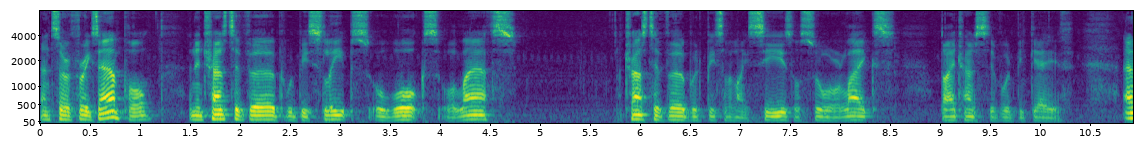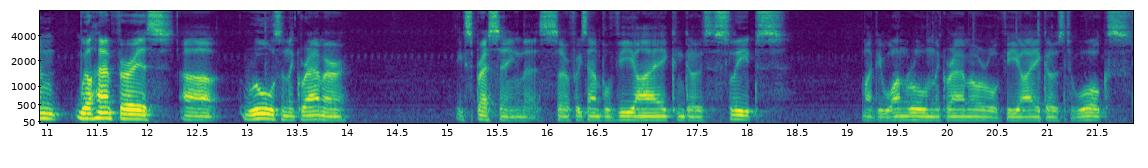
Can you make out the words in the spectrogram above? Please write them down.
And so, for example, an intransitive verb would be sleeps or walks or laughs. A transitive verb would be something like sees or saw or likes. Ditransitive would be gave. And we'll have various uh, rules in the grammar expressing this. So, for example, VI can go to sleeps, might be one rule in the grammar, or VI goes to walks.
